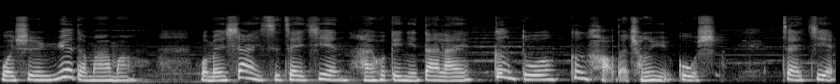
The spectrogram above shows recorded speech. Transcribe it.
我是月的妈妈，我们下一次再见，还会给你带来更多更好的成语故事。再见。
